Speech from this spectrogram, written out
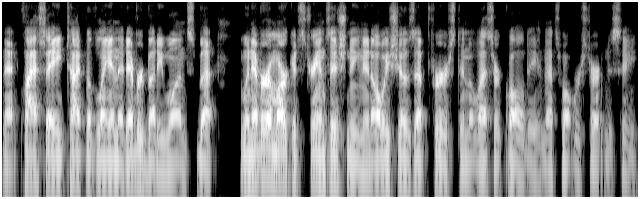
that Class A type of land that everybody wants. But whenever a market's transitioning, it always shows up first in the lesser quality, and that's what we're starting to see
